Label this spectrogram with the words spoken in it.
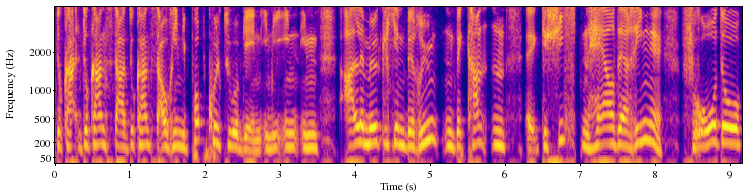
Du, kann, du kannst da, du kannst auch in die Popkultur gehen, in die, in, in alle möglichen berühmten, bekannten äh, Geschichten. Herr der Ringe, Frodo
